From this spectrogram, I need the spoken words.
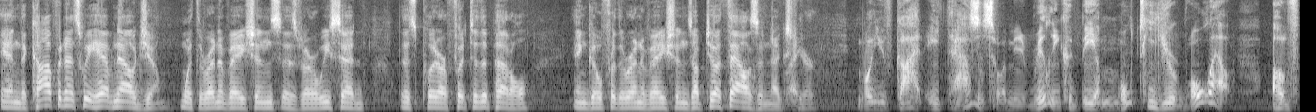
And the confidence we have now, Jim, with the renovations, is where we said, let's put our foot to the pedal and go for the renovations up to a 1,000 next right. year. Well, you've got 8,000, so I mean, it really could be a multi year rollout of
